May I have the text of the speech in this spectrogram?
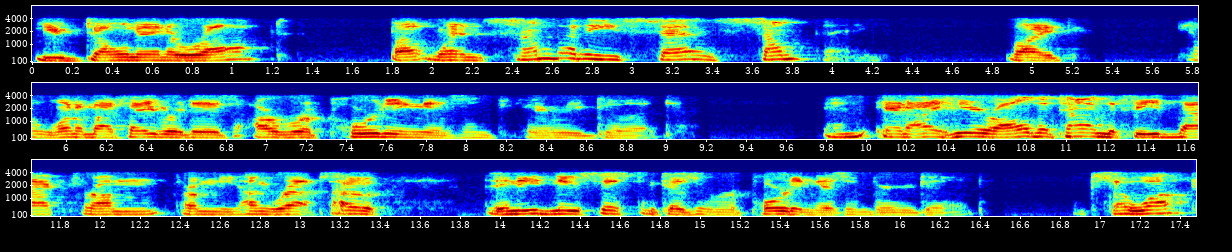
you don't interrupt. But when somebody says something, like you know, one of my favorite is our reporting isn't very good. And, and I hear all the time the feedback from, from the young reps. Oh, they need new system because the reporting isn't very good. So what?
